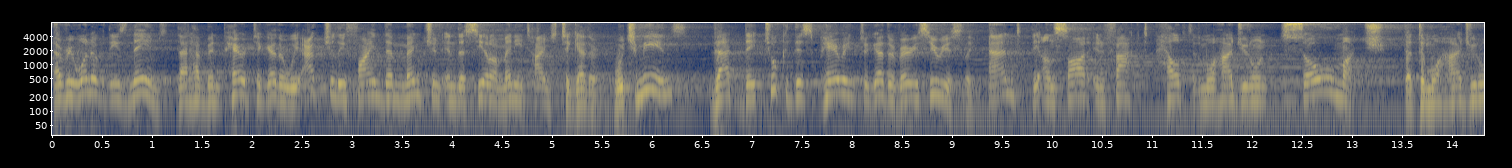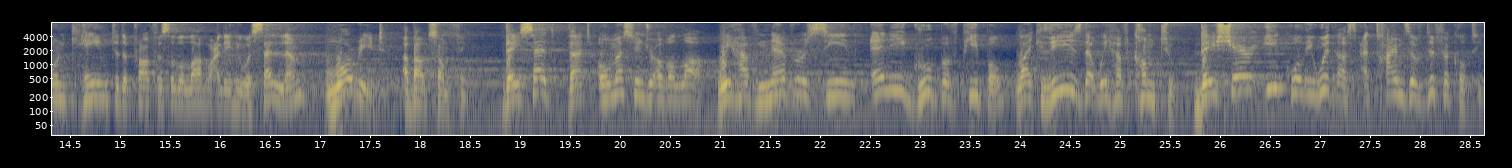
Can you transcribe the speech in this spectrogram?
Every one of these names that have been paired together, we actually find them mentioned in the seerah many times together. Which means that they took this pairing together very seriously. And the Ansar, in fact, helped the Muhajirun so much that the Muhajirun came to the Prophet ﷺ worried about something. They said that, O Messenger of Allah, we have never seen any group of people like these that we have come to. They share equally with us at times of difficulty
